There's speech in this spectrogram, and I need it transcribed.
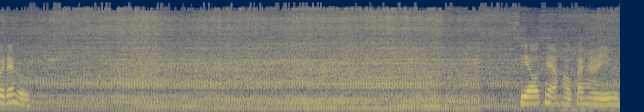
ยได้เหรอเสียวแท้เขาไปหายนะ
